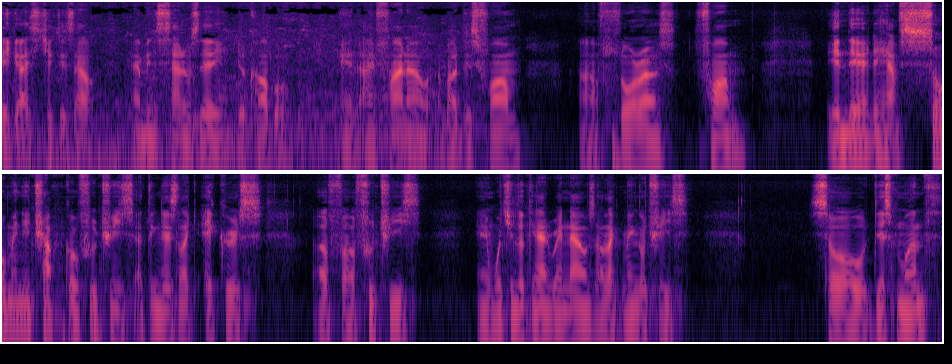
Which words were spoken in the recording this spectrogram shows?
Hey guys, check this out. I'm in San Jose de Cabo, and I found out about this farm, uh, Flora's farm. In there, they have so many tropical fruit trees. I think there's like acres of uh, fruit trees, and what you're looking at right now is are like mango trees. So this month,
